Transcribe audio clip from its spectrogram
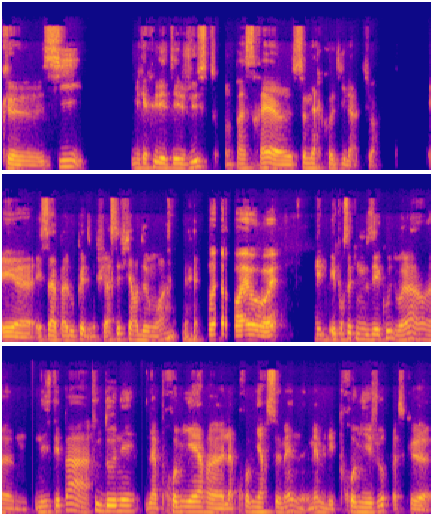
que si mes calculs étaient justes, on passerait euh, ce mercredi-là, tu vois. Et, euh, et ça a pas loupé, donc je suis assez fier de moi. Ouais, ouais, ouais. Et, et pour ceux qui nous écoutent, voilà, hein, euh, n'hésitez pas à tout donner la première la première semaine, même les premiers jours, parce que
